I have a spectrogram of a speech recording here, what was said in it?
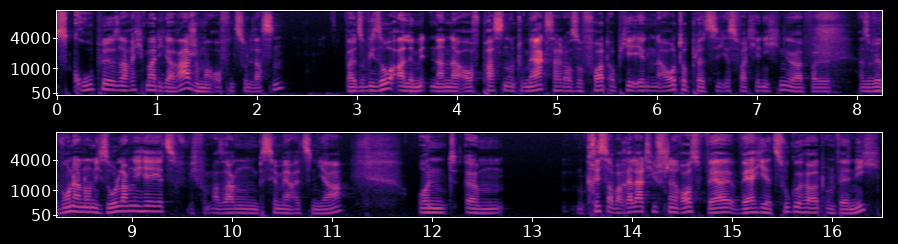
Skrupel, sag ich mal, die Garage mal offen zu lassen. Weil sowieso alle miteinander aufpassen und du merkst halt auch sofort, ob hier irgendein Auto plötzlich ist, was hier nicht hingehört. Weil, also wir wohnen ja noch nicht so lange hier jetzt, ich würde mal sagen, ein bisschen mehr als ein Jahr. Und ähm, kriegst aber relativ schnell raus, wer, wer hier zugehört und wer nicht.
